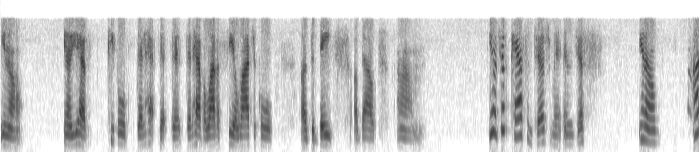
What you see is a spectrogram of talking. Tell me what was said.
you know, you know, you have people that have that that that have a lot of theological uh debates about um you know, just passing judgment and just you know, I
